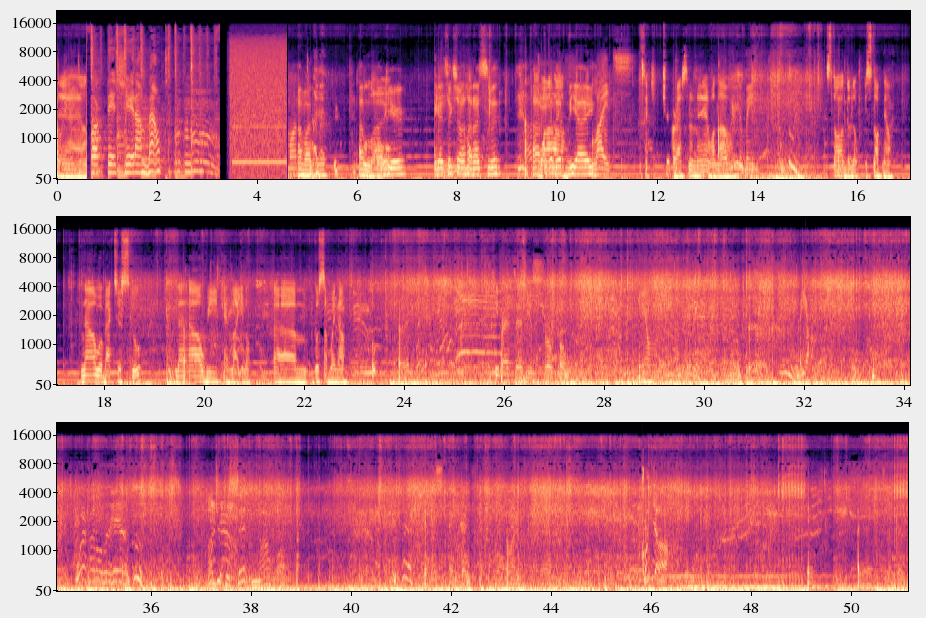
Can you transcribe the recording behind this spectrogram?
Yeah. Fuck this shit, I'm out. I'm out here. I'm Lol. out here. I got sexual harassment. I have to call the FBI. Lights. Sexual harassment, man. Uh, Wow. we're the main. It's locked. No, it's locked now. Now we're back to school. Now we can, like, you know, um, go somewhere now. Oh, keep Francis, you slowpoke. Damn. 100% my fault. Yes, thank. Come on. Kuya! Okay. Okay, it's not good.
